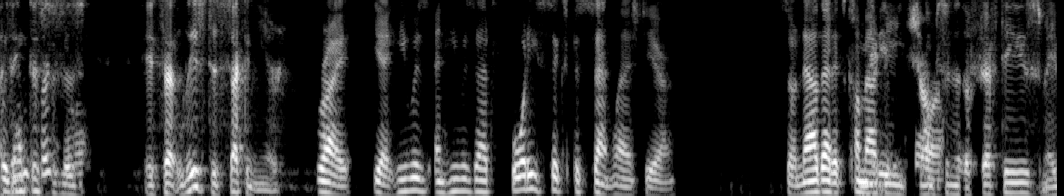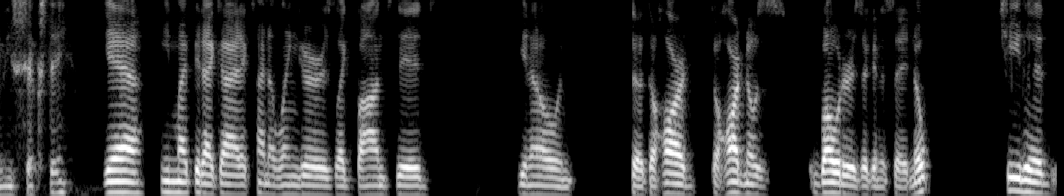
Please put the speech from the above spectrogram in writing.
Was I think this is his, it's at least his second year. Right. Yeah, he was, and he was at forty six percent last year. So now that it's come so out, he jumps more, into the fifties, maybe sixty. Yeah, he might be that guy that kind of lingers like Bonds did, you know, and the the hard the hard nosed voters are going to say nope, cheated,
